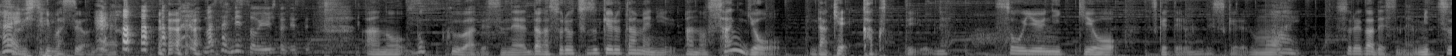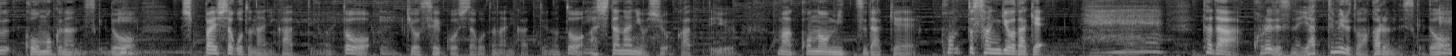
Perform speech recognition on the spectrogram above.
はい、そういう人いますよね。まさにそういう人です。あの僕はですねだからそれを続けるためにあの産業だけ書くっていうねそういう日記をつけてるんですけれども、はい、それがですね3つ項目なんですけど、えー、失敗したこと何かっていうのと、えー、今日成功したこと何かっていうのと、えー、明日何をしようかっていう、まあ、この3つだけほんと産業だけ。ただこれですねやってみると分かるんですけど、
